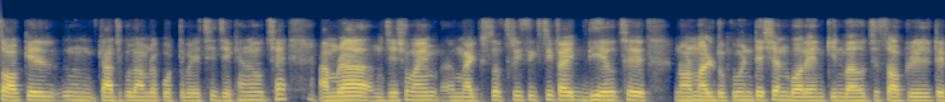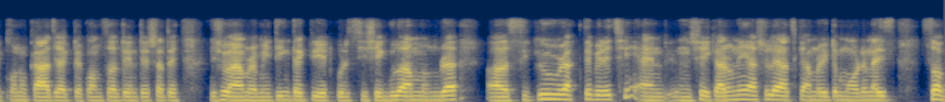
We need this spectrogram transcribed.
সকের কাজগুলো আমরা করতে পেরেছি। যেখানে হচ্ছে আমরা যে সময় মাইক্রোসফট থ্রি সিক্সটি ফাইভ দিয়ে হচ্ছে নর্মাল ডকুমেন্টেশন বলেন কিংবা হচ্ছে সক রিলেটেড কোনো কাজ একটা কনসালটেন্টের সাথে যে সময় আমরা মিটিংটা ক্রিয়েট করেছি, সেগুলো আমরা সিকিউর রাখতে পেরেছি। অ্যান্ড সেই কারণেই আসলে আজকে আমরা একটা মডার্নাইজ সক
